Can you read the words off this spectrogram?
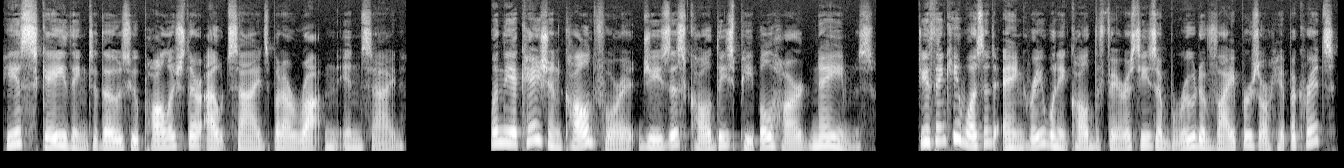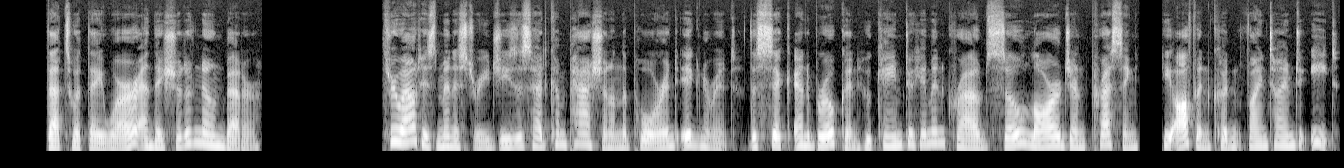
He is scathing to those who polish their outsides but are rotten inside. When the occasion called for it, Jesus called these people hard names. Do you think he wasn't angry when he called the Pharisees a brood of vipers or hypocrites? That's what they were, and they should have known better. Throughout his ministry, Jesus had compassion on the poor and ignorant, the sick and broken, who came to him in crowds so large and pressing he often couldn't find time to eat.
